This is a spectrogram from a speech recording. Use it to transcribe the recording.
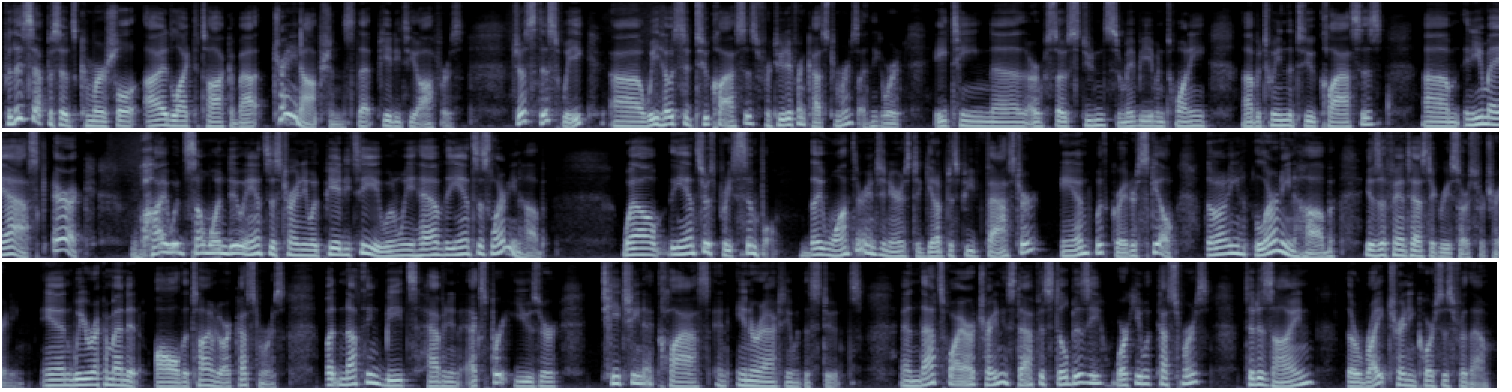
For this episode's commercial, I'd like to talk about training options that PADT offers. Just this week, uh, we hosted two classes for two different customers. I think we're 18 uh, or so students, or maybe even 20 uh, between the two classes. Um, and you may ask, Eric, why would someone do ANSYS training with PADT when we have the ANSYS Learning Hub? Well, the answer is pretty simple. They want their engineers to get up to speed faster and with greater skill. The Learning Hub is a fantastic resource for training, and we recommend it all the time to our customers. But nothing beats having an expert user teaching a class and interacting with the students. And that's why our training staff is still busy working with customers to design the right training courses for them.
